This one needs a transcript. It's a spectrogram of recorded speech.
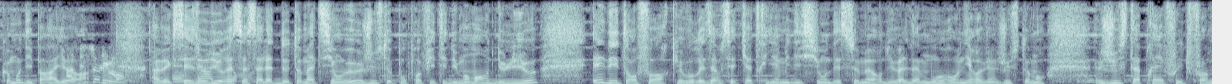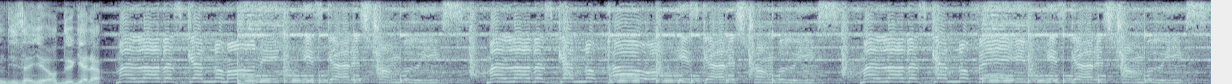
comme on dit par ailleurs. Absolument. Avec ses œufs durs et sa salade de tomates, si on veut, juste pour profiter du moment, du lieu et des temps forts que vous réserve cette quatrième édition des Semeurs du Val d'Amour. On y revient justement, juste après Fruit from Desire de Gala. My lover's got no money, he's got his strong beliefs. My lover's got no power, he's got his strong beliefs. My lover's got no fame, he's got his strong beliefs.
